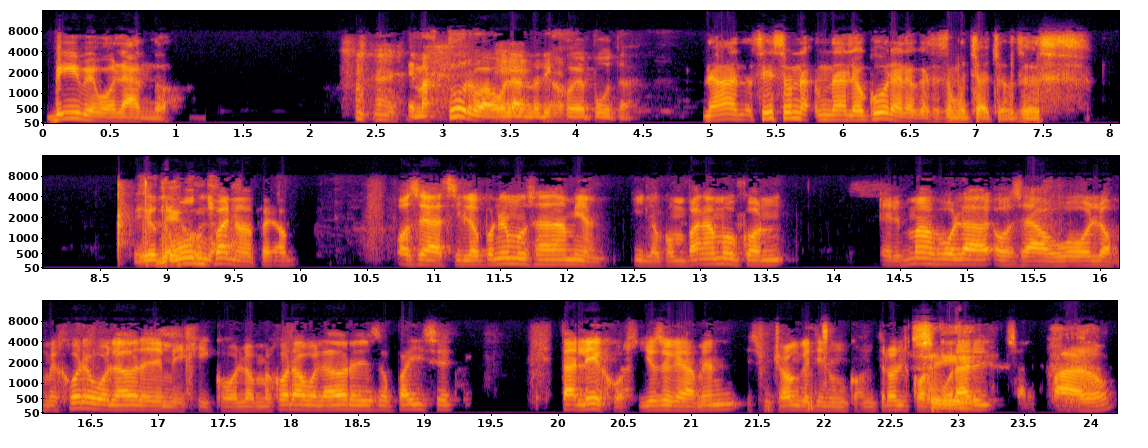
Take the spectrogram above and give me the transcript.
vive volando. Se masturba volando el Eh, hijo de puta. No, no, sí, es una, una locura lo que hace ese muchacho. Es- Es de otro mundo. Bueno, pero, o sea, si lo ponemos a Damián y lo comparamos con el más volador, o sea, o los mejores voladores de México, o los mejores voladores de esos países, está lejos. Y eso que Damián es un chabón que tiene un control Sí. corporal zarpado,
